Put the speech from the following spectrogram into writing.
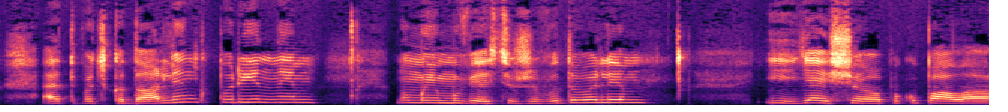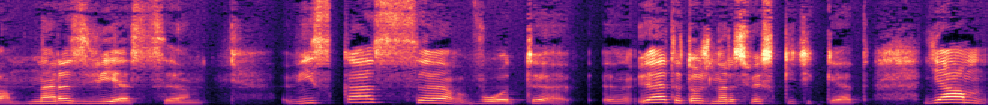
это пачка Дарлинг Пурины. Ну, мы ему весь уже выдавали. И я еще покупала на развес Вискас, вот. И это тоже на развес Китикет. Я,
